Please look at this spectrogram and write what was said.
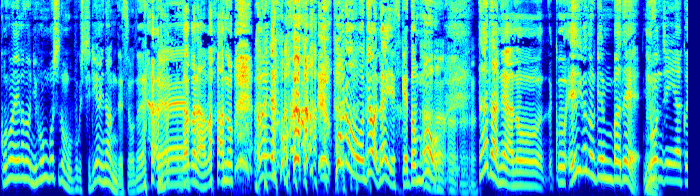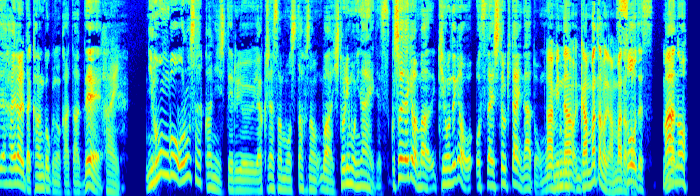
この映画の日本語指導も僕知り合いなんですよね。へー。だから、まあ、あの、あまりね、フォローではないですけども、うんうんうんうん。ただね、あのーこう映画の現場で日本人役で入られた韓国の方で、はい日本語をおろそかにしてる役者さんもスタッフさんは一人もいないです。それだけはまあ基本的にはおお伝えしておきたいなと思う。あみんな頑張ったば頑張ったとそうです。まああの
